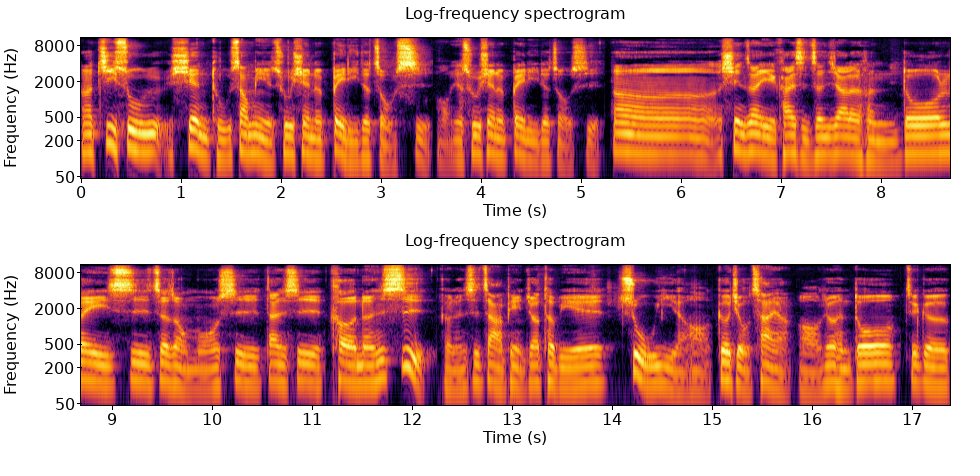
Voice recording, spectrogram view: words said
那技术线图上面也出现了背离的走势哦，也出现了背离的走势。那现在也开始增加了很多类似这种模式，但是可能是可能是诈骗，就要特别注意了哦。割韭菜啊，哦，就很多这个。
